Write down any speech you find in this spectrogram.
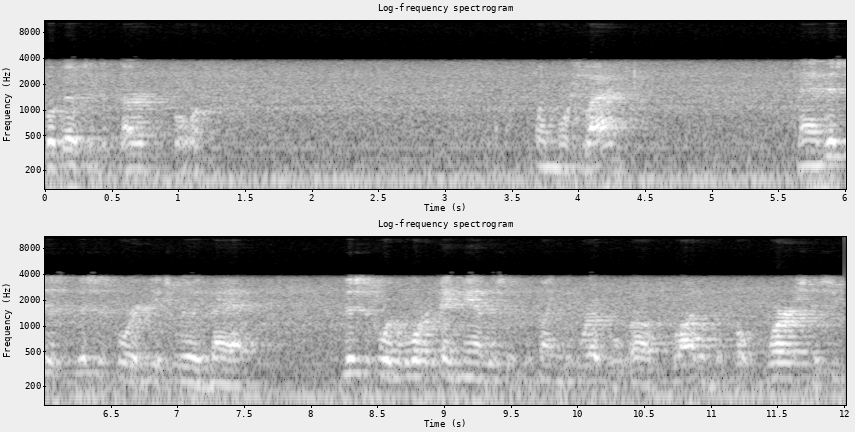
We'll go to the third floor. One more slide. And this is, this is where it gets really bad. This is where the water came in, this is the thing that wrote, uh, of the worst, as you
